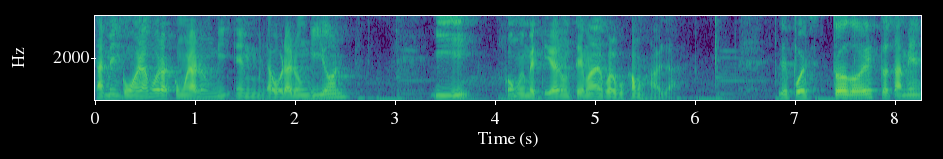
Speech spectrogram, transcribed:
también cómo elaborar, cómo elaborar, un, elaborar un guion y cómo investigar un tema del cual buscamos hablar. Después, todo esto también,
